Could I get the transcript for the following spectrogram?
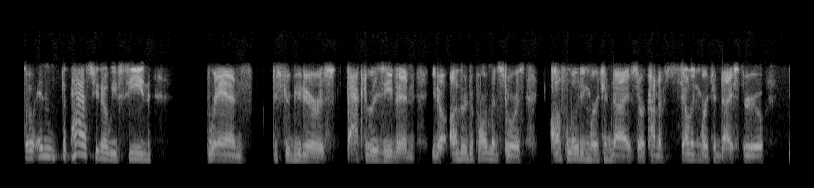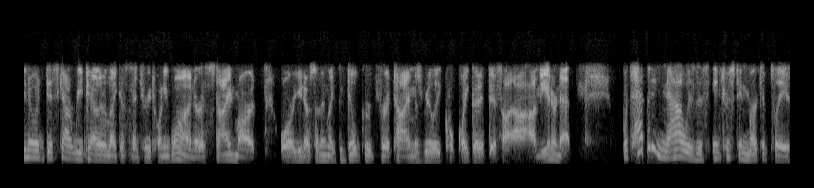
So in the past, you know, we've seen brands, distributors, factories even, you know, other department stores offloading merchandise or kind of selling merchandise through you know, a discount retailer like a Century 21 or a Stein Mart or, you know, something like the Gilt Group for a time was really qu- quite good at this on, on the internet. What's happening now is this interesting marketplace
